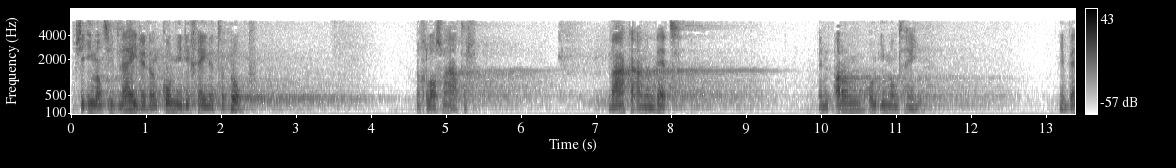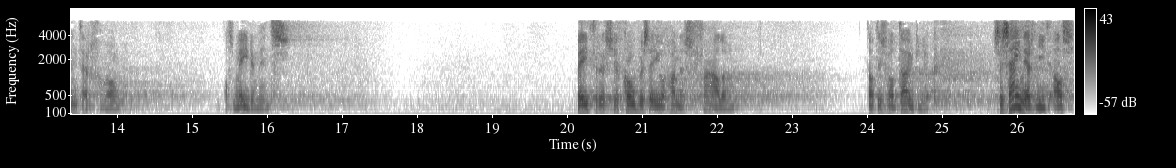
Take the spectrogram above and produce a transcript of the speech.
Als je iemand ziet lijden, dan kom je diegene te hulp. Een glas water. Waken aan een bed. Een arm om iemand heen. Je bent er gewoon. Als medemens. Petrus, Jacobus en Johannes falen. Dat is wel duidelijk. Ze zijn er niet als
